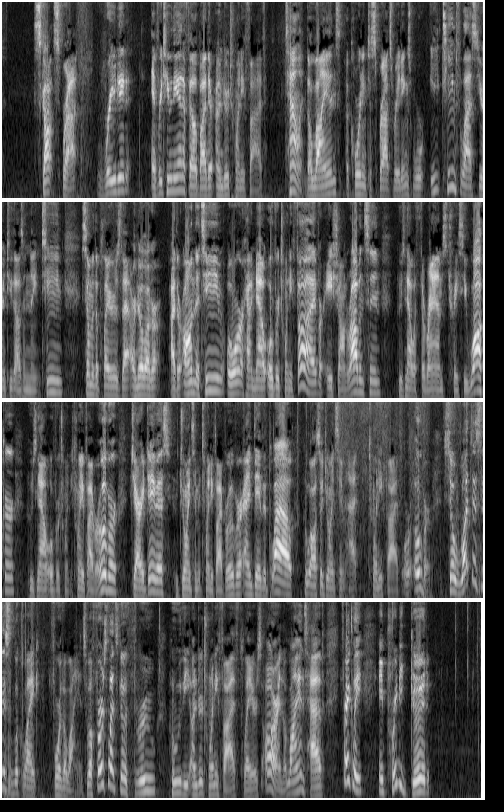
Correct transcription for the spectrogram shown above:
Scott Spratt, rated every team in the NFL by their under 25 talent. The Lions, according to Spratt's ratings, were 18th last year in 2019. Some of the players that are no longer either on the team or have now over 25 are A'Shawn Robinson, who's now with the Rams, Tracy Walker, who's now over 20, 25 or over, Jarrad Davis, who joins him at 25 or over, and David Blough, who also joins him at 25 or over. So, what does this look like for the Lions? Well, first, let's go through who the under 25 players are. And the Lions have, frankly, a pretty good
